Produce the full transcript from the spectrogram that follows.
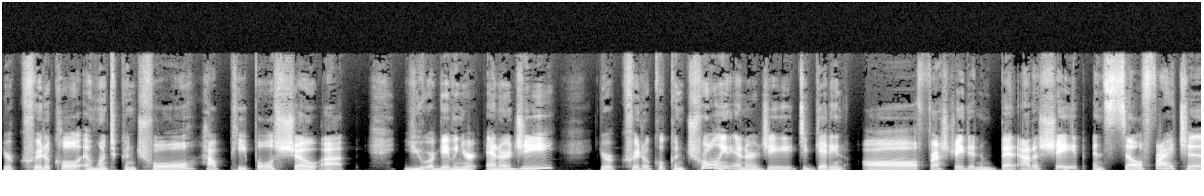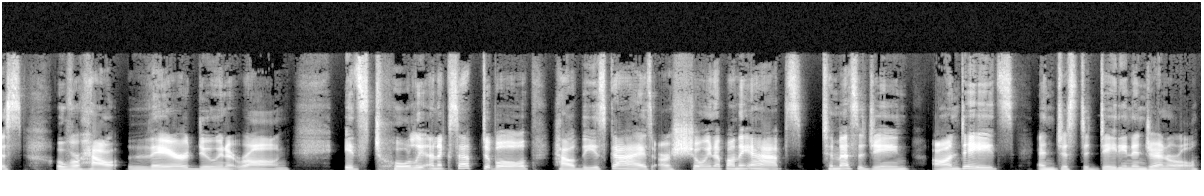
You're critical and want to control how people show up. You are giving your energy your critical controlling energy to getting all frustrated and bent out of shape and self righteous over how they're doing it wrong. It's totally unacceptable how these guys are showing up on the apps to messaging on dates and just to dating in general.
